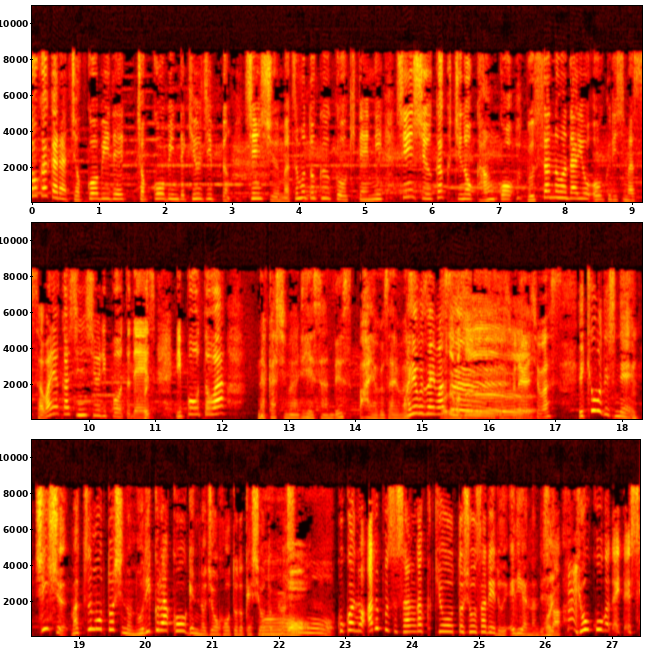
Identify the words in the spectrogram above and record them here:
福岡から直行便で直行便で90分信州松本空港を起点に信州各地の観光物産の話題をお送りします。爽やか信州リポートです、リポートは中島理恵さんです。おはようございおはますようございます。おはようございます。お願いします。え今日はですね、信州松本市の乗鞍高原の情報をお届けしようと思います。ここはあのアルプス山岳橋と称されるエリアなんですが、は標高がだいたい1100メ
